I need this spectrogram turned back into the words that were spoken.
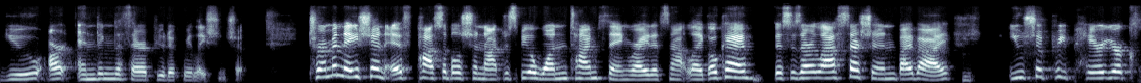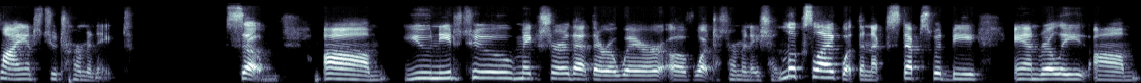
you are ending the therapeutic relationship. Termination, if possible, should not just be a one time thing, right? It's not like, okay, this is our last session, bye bye. You should prepare your client to terminate. So, um, you need to make sure that they're aware of what termination looks like, what the next steps would be, and really um,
